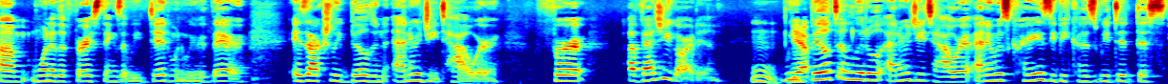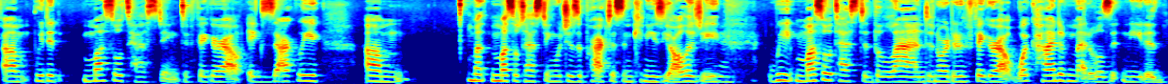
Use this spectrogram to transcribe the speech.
um, one of the first things that we did when we were there is actually build an energy tower for a veggie garden Mm, we yep. built a little energy tower and it was crazy because we did this um, we did muscle testing to figure out exactly um, mu- muscle testing which is a practice in kinesiology. We muscle tested the land in order to figure out what kind of metals it needed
